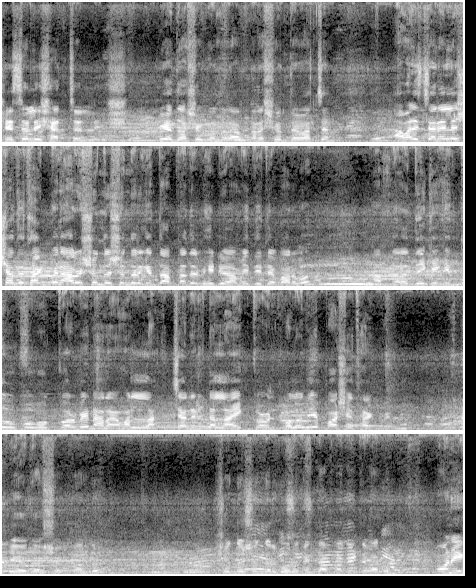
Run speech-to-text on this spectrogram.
ছেচল্লিশ, সাতচল্লিশ। প্রিয় দর্শক বন্ধুরা, আপনারা শুনতে পাচ্ছেন? আমার এই চ্যানেলের সাথে থাকবেন, আরও সুন্দর সুন্দর কিন্তু আপনাদের ভিডিও আমি দিতে পারব। আপনারা দেখে কিন্তু উপভোগ করবেন, আর আমার চ্যানেলটা লাইক, কমেন্ট, ফলো দিয়ে পাশে থাকবেন। প্রিয় দর্শক বন্ধু, সুন্দর সুন্দর গরু কিন্তু আপনারা দেখতে পারবেন। অনেক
